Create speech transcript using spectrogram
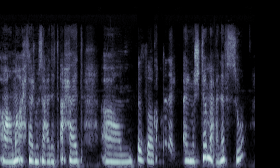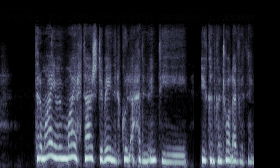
آه ما أحتاج مساعدة أحد بالضبط. المجتمع نفسه ترى ما ما يحتاج تبين لكل أحد إنه أنت you can control everything.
